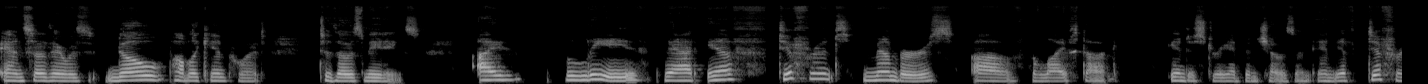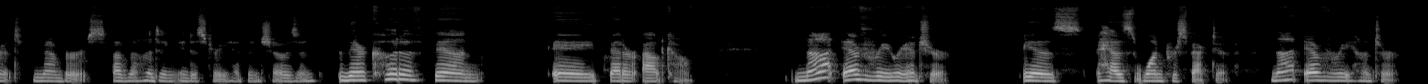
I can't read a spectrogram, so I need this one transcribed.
And so there was no public input to those meetings. I believe that if different members of the livestock industry had been chosen, and if different members of the hunting industry had been chosen, there could have been a better outcome. Not every rancher is has one perspective. Not every hunter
